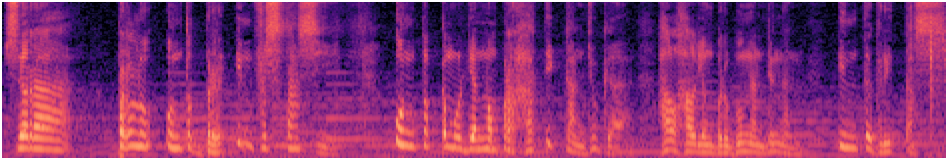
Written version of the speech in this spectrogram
secara perlu untuk berinvestasi untuk kemudian memperhatikan juga hal-hal yang berhubungan dengan integritas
